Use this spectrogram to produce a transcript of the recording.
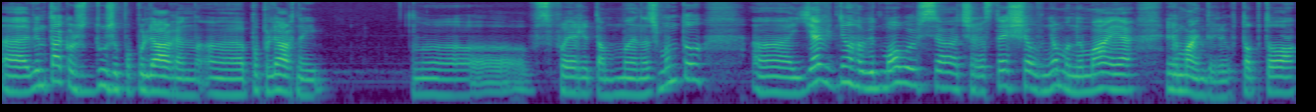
Е, Він також дуже популярен, е, популярний в сфері там, менеджменту. Я від нього відмовився через те, що в ньому немає ремайдерів. Тобто,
